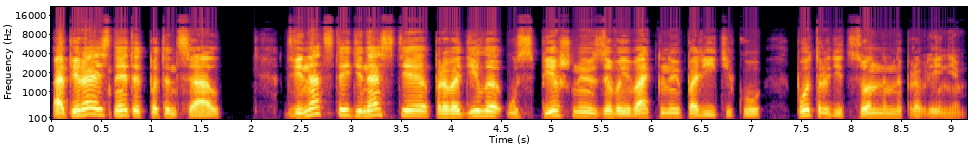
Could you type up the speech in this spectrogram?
Опираясь на этот потенциал, 12-я династия проводила успешную завоевательную политику по традиционным направлениям.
